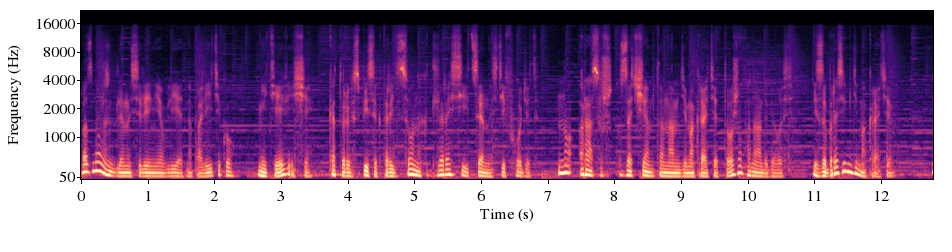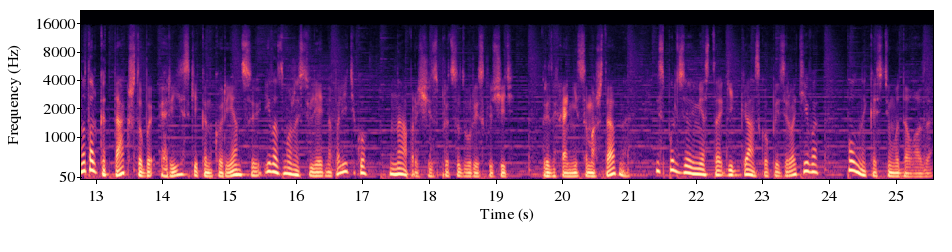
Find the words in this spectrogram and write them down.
возможность для населения влиять на политику – не те вещи, которые в список традиционных для России ценностей входят. Но раз уж зачем-то нам демократия тоже понадобилась, изобразим демократию. Но только так, чтобы риски, конкуренцию и возможность влиять на политику напрочь из процедуры исключить. Предохраниться масштабно используя вместо гигантского презерватива полный костюм водолаза.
